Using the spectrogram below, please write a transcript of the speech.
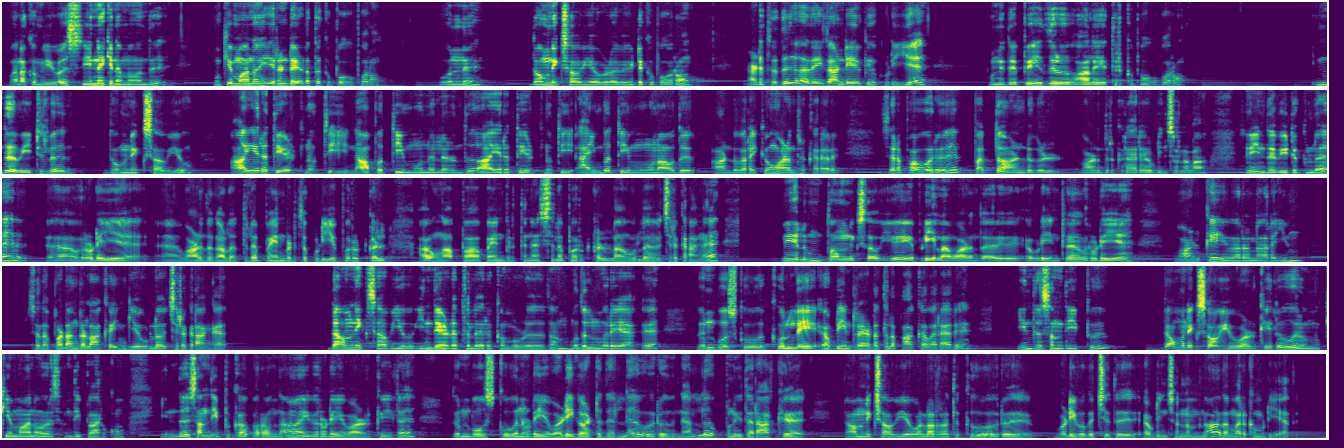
வணக்கம் வியூவர்ஸ் இன்றைக்கி நம்ம வந்து முக்கியமான இரண்டு இடத்துக்கு போக போகிறோம் ஒன்று டொமினிக் சாவியோட வீட்டுக்கு போகிறோம் அடுத்தது அதை தாண்டி இருக்கக்கூடிய புனித பேது ஆலயத்திற்கு போக போகிறோம் இந்த வீட்டில் டொமினிக் சாவியோ ஆயிரத்தி எட்நூற்றி நாற்பத்தி மூணுலேருந்து ஆயிரத்தி எட்நூற்றி ஐம்பத்தி மூணாவது ஆண்டு வரைக்கும் வாழ்ந்திருக்கிறாரு. சிறப்பாக ஒரு பத்து ஆண்டுகள் வாழ்ந்திருக்கிறாரு அப்படின்னு சொல்லலாம். ஸோ இந்த வீட்டுக்குள்ளே அவருடைய வாழ்ந்த காலத்தில் பயன்படுத்தக்கூடிய பொருட்கள் அவங்க அப்பா பயன்படுத்தின சில பொருட்கள்லாம் உள்ளே வச்சுருக்கிறாங்க. மேலும் டொமினிக் சாவியோ எப்படியெல்லாம் வாழ்ந்தார் அப்படின்ற அவருடைய வாழ்க்கை வரலாறையும் சில படங்களாக இங்கே உள்ளே வச்சுருக்கிறாங்க. டாமினிக் சாவியோ இந்த இடத்துல இருக்கும் பொழுது தான் முதல் முறையாக வென்போஸ்கோவை கொல்லே அப்படின்ற இடத்துல பார்க்க வராரு. இந்த சந்திப்பு டாமினிக் சாவியோ வாழ்க்கையில் ஒரு முக்கியமான ஒரு சந்திப்பாக இருக்கும். இந்த சந்திப்புக்கு அப்புறம் தான் இவருடைய வாழ்க்கையில் தொன்போஸ்கோவனுடைய வழிகாட்டுதலில் ஒரு நல்ல புனிதராக டாமினிக் சாவியோ வளர்கிறதுக்கு ஒரு வழிவகுச்சது அப்படின்னு சொன்னோம்னா அதை மறக்க முடியாது.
